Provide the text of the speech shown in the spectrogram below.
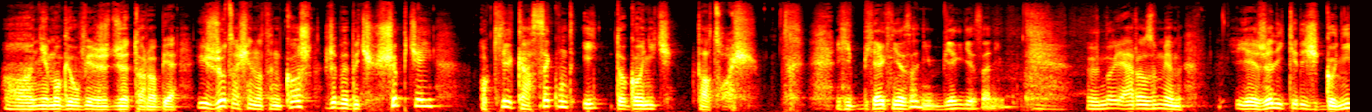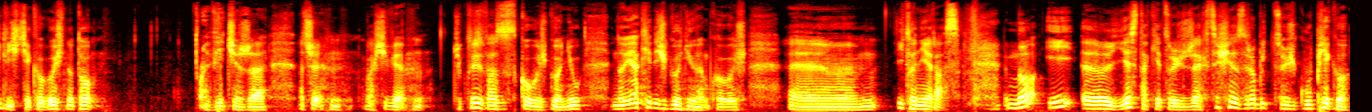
O, nie mogę uwierzyć, że to robię. I rzuca się na ten kosz, żeby być szybciej o kilka sekund i dogonić to coś. I biegnie za nim, biegnie za nim. No ja rozumiem. Jeżeli kiedyś goniliście kogoś, no to wiecie, że... Znaczy, hmm, właściwie... Czy ktoś z was kogoś gonił? No ja kiedyś goniłem kogoś yy, i to nie raz. No i yy, jest takie coś, że chce się zrobić coś głupiego.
